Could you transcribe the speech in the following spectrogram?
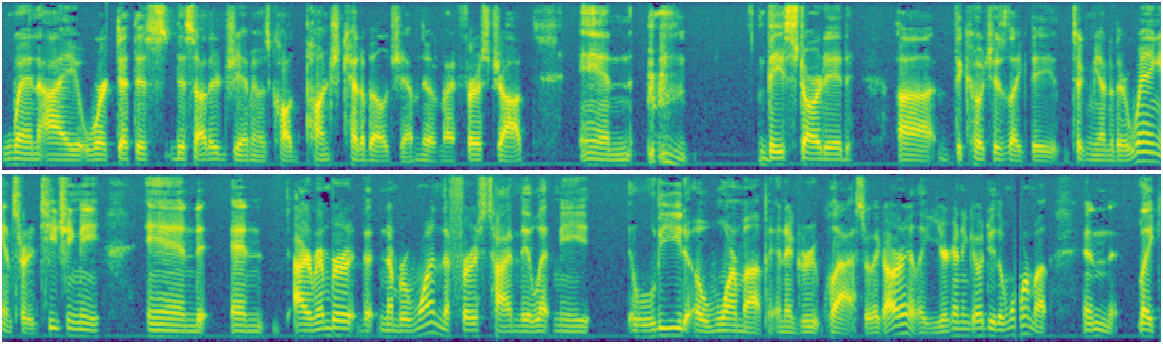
when I worked at this this other gym. It was called Punch Kettlebell Gym. That was my first job, and they started. Uh, the coaches like they took me under their wing and started teaching me, and and I remember that number one, the first time they let me lead a warm up in a group class. They're like, all right, like you're gonna go do the warm up, and like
